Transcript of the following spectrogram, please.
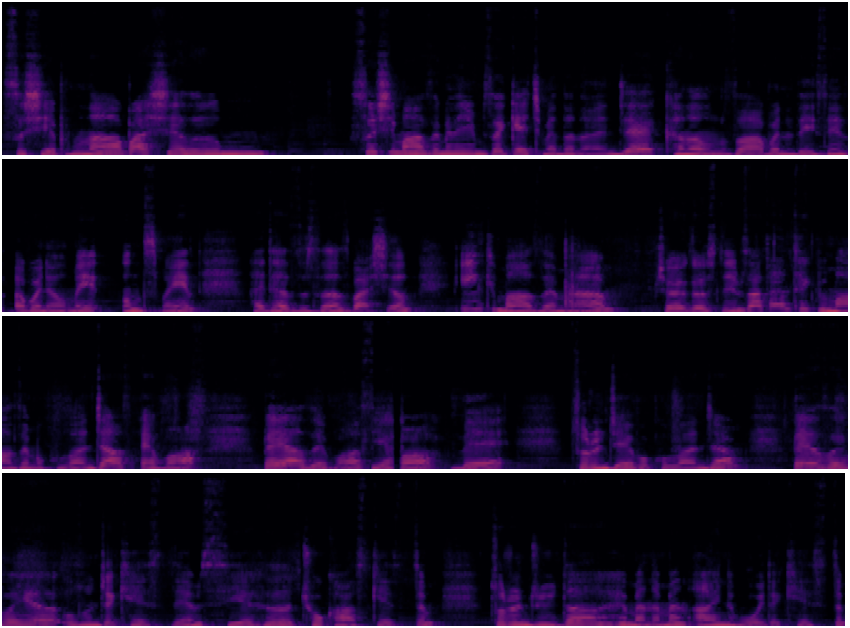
sushi yapımına başlayalım. Sushi malzemelerimize geçmeden önce kanalımıza abone değilseniz abone olmayı unutmayın. Hadi hazırsanız başlayalım. İlk malzemem şöyle göstereyim. Zaten tek bir malzeme kullanacağız. Eva, beyaz eva, siyah eva ve turuncu eva kullanacağım. Beyaz evayı uzunca kestim. Siyahı çok az kestim. Turuncuyu da hemen hemen aynı boyda kestim.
